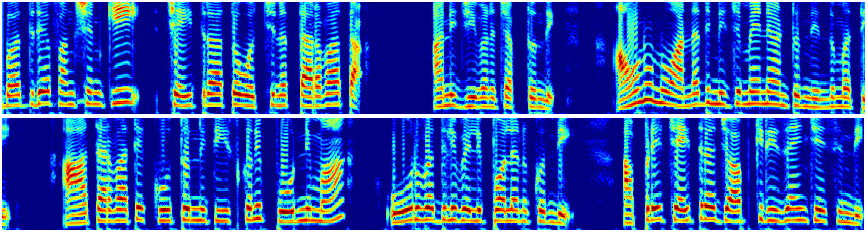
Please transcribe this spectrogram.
బర్త్డే ఫంక్షన్కి చైత్రాతో వచ్చిన తర్వాత అని జీవన చెప్తుంది. అవును నువ్వు అన్నది నిజమేనే అంటుంది ఇందుమతి. ఆ తర్వాతే కూతుర్ని తీసుకుని పూర్ణిమ ఊరు వదిలి వెళ్ళిపోవాలనుకుంది. అప్పుడే చైత్ర జాబ్కి రిజైన్ చేసింది.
